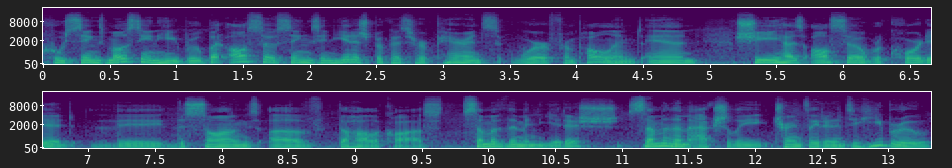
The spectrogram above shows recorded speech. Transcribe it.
who sings mostly in Hebrew, but also sings in Yiddish because her parents were from Poland. And she has also recorded the, the songs of the Holocaust, some of them in Yiddish, some of them actually translated into Hebrew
